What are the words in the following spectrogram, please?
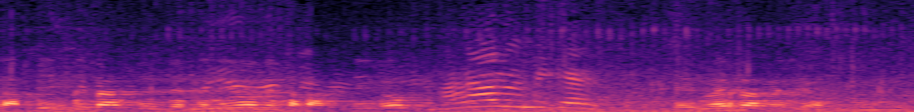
las víctimas del detenido desaparecido de nuestra región.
